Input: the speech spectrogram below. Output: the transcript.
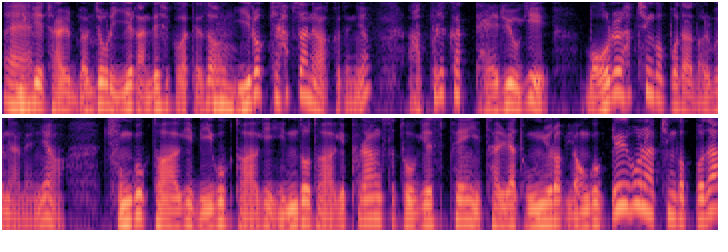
네. 이게 잘 면적으로 이해가 안 되실 것 같아서 음. 이렇게 합산해 왔거든요. 아프리카 대륙이 뭐를 합친 것보다 넓으냐면요. 중국 더하기 미국 더하기 인도 더하기 프랑스, 독일, 스페인, 이탈리아, 동유럽, 영국, 일본을 합친 것보다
